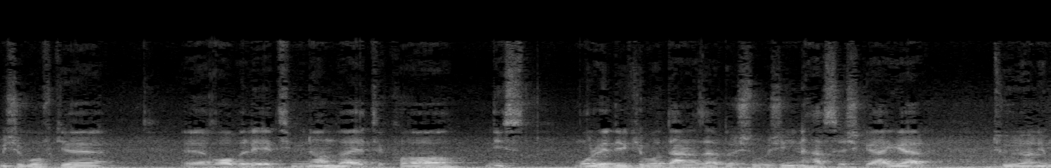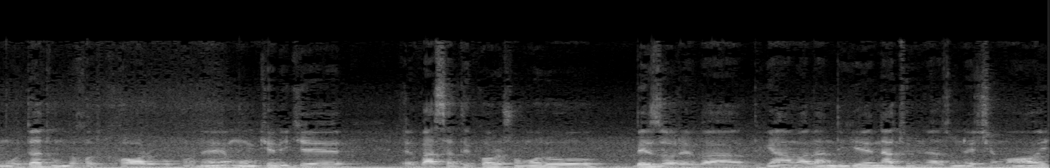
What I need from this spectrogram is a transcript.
میشه گفت که قابل اطمینان و اتکا نیست. موردی که با در نظر داشته باشی این هستش که اگر طولانی مدت اون بخواد کار بکنه ممکنه که وسط کار شما رو بذاره و دیگه عملا دیگه نتونین از اون HMI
